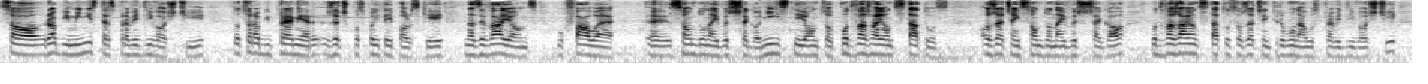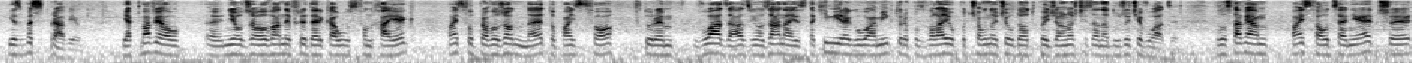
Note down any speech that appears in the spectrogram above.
co robi minister sprawiedliwości, to, co robi premier Rzeczypospolitej Polskiej, nazywając uchwałę e, Sądu Najwyższego nieistniejącą, podważając status orzeczeń Sądu Najwyższego, podważając status orzeczeń Trybunału Sprawiedliwości, jest bezprawiem. Jak mawiał e, nieodżałowany Fryderyk August von Hayek, państwo praworządne to państwo, w którym władza związana jest z takimi regułami, które pozwalają podciągnąć ją do odpowiedzialności za nadużycie władzy. Pozostawiam Państwa ocenie, czy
